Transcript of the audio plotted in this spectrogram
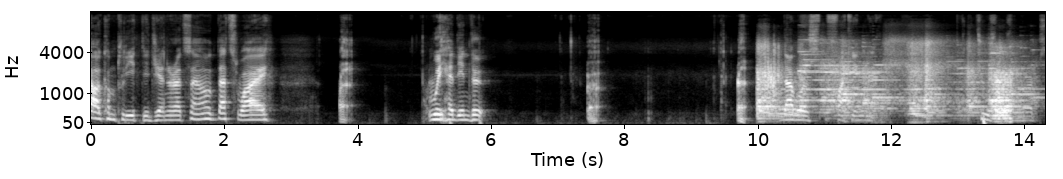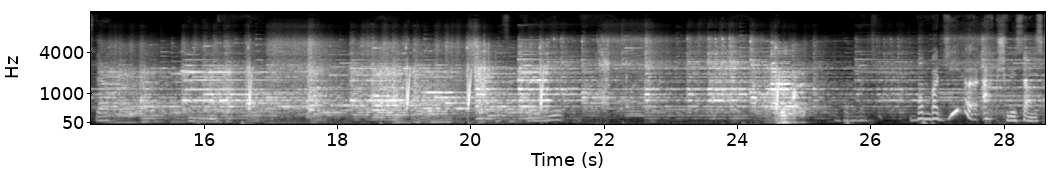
are complete degenerates, so that's why we head into. That was fucking two fucking there. Bombardier actually sounds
